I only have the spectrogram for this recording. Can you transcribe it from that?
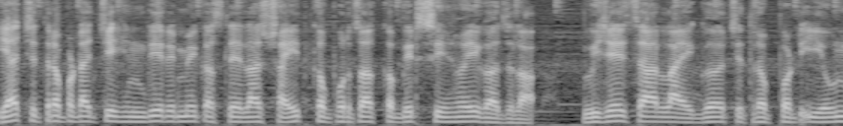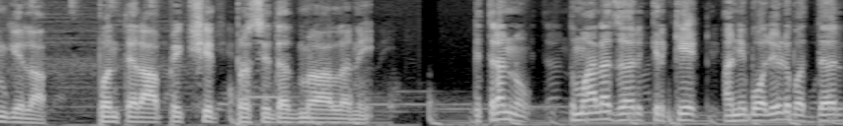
या चित्रपटाची हिंदी रिमेक असलेला शाहिद कपूरचा कबीर सिंहही गाजला. विजयचा लायगर चित्रपट येऊन गेला पण त्याला अपेक्षित प्रसिद्ध मिळाला नाही. मित्रांनो तुम्हाला जर क्रिकेट आणि बॉलिवूडबद्दल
